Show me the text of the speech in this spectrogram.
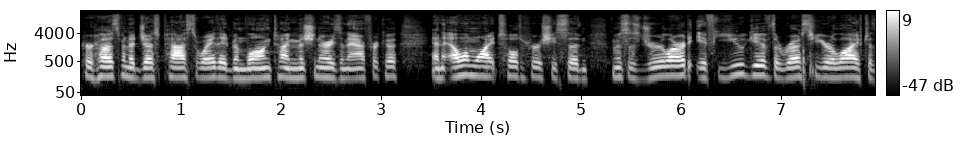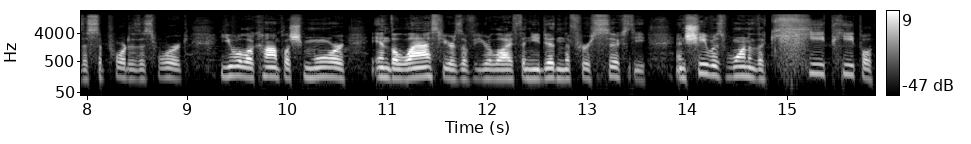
Her husband had just passed away. They'd been longtime missionaries in Africa. And Ellen White told her, she said, Mrs. Drouillard, if you give the rest of your life to the support of this work, you will accomplish more in the last years of your life than you did in the first 60. And she was one of the key people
